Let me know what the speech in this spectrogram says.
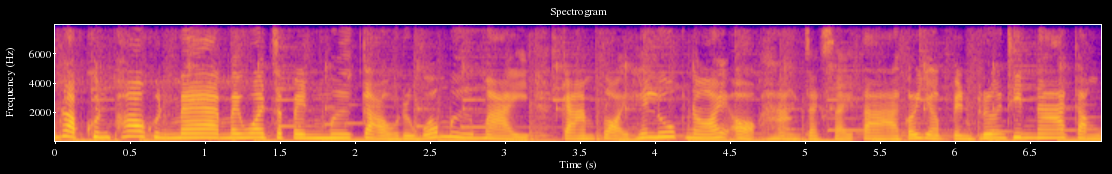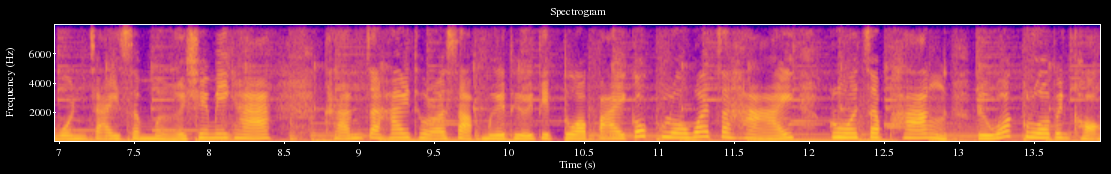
ำหรับคุณพ่อคุณแม่ไม่ว่าจะเป็นมือเก่าหรือว่ามือใหม่ การปล่อยให้ลูกน้อยออกห่างจากสายตาก็ยังเป็นเรื่องที่น่ากังวลใจเสมอใช่ไหมคะ ครั้นจะให้โทรศัพท์มือถือติดตัวไปก็กลัวว่าจะหาย กลัวจะพัง หรือว่ากลัวเป็นของ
